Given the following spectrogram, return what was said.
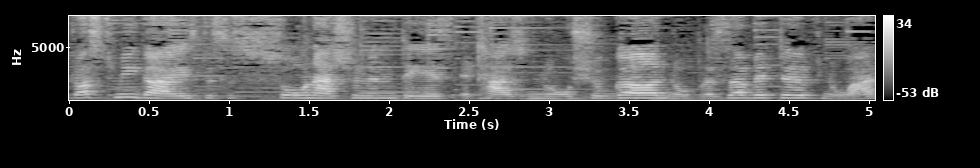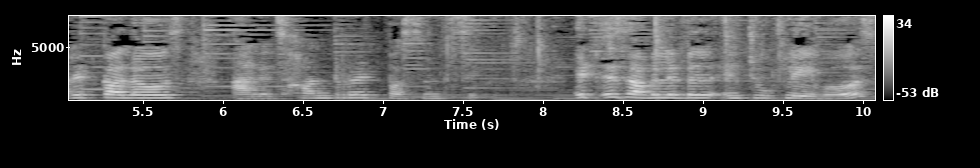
Trust me guys, this is so natural in taste. It has no sugar, no preservative, no added colors and it's 100% safe. It is available in two flavors.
